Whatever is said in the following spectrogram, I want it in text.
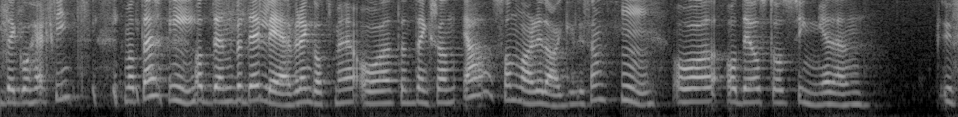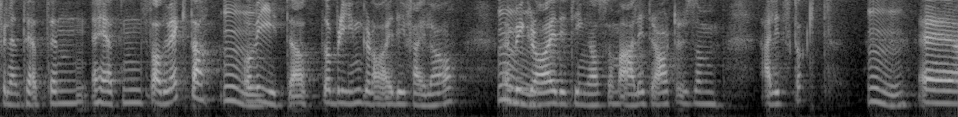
Og det går helt fint. måte. Og den, det lever en godt med. Og at en tenker sånn Ja, sånn var det i dag. liksom. Og, og det å stå og synge den ufullendtheten stadig vekk, da, og vite at da blir en glad i de feila òg. En blir glad i de tinga som er litt rart, eller som er litt skakt. Eh,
